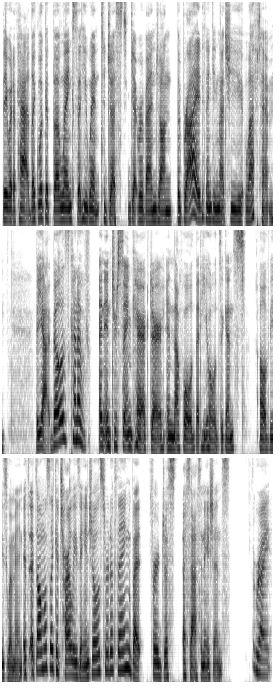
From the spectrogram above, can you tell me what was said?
they would have had. Like, look at the lengths that he went to just get revenge on the bride, thinking that she left him. But yeah, Bill is kind of an interesting character in the hold that he holds against all of these women. It's it's almost like a Charlie's Angels sort of thing, but for just assassinations. Right.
